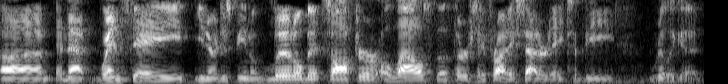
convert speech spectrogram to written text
um, and that Wednesday, you know, just being a little bit softer allows the Thursday, Friday, Saturday to be really good.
